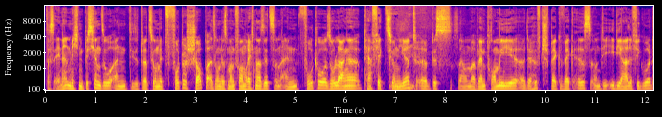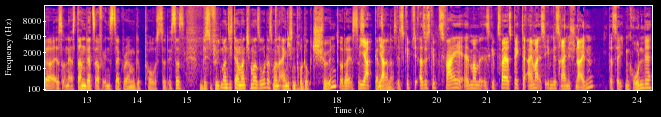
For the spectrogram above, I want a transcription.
Das erinnert mich ein bisschen so an die Situation mit Photoshop, also dass man vorm Rechner sitzt und ein Foto so lange perfektioniert, äh, bis, sagen wir mal, beim Promi äh, der Hüftspeck weg ist und die ideale Figur da ist und erst dann wird's auf Instagram gepostet. Ist das ein bisschen, fühlt man sich da manchmal so, dass man eigentlich ein Produkt schönt oder ist das ja, ganz ja. anders? Es gibt, also es gibt zwei, äh, es gibt zwei Aspekte. Einmal ist eben das reine Schneiden. Das heißt, im Grunde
